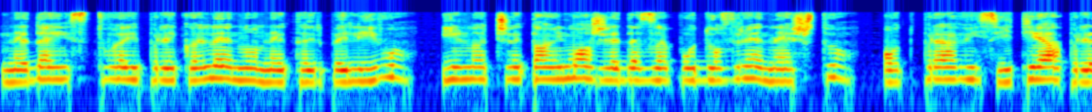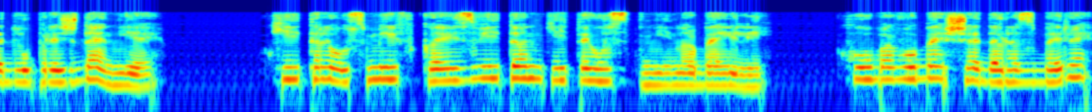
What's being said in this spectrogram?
Не действай прекалено нетърпеливо, иначе той може да заподозре нещо, отправи си тя предупреждение. Хитра усмивка изви тънките устни на Бейли. Хубаво беше да разбере,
